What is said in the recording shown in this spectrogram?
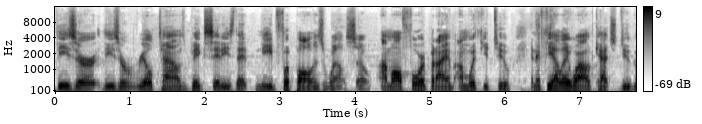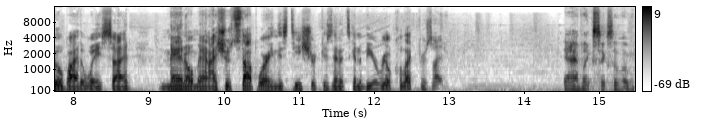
these are these are real towns, big cities that need football as well. So I'm all for it, but I am I'm with you too. And if the LA Wildcats do go by the wayside, man, oh man, I should stop wearing this T-shirt because then it's going to be a real collector's item. Yeah, I have like six of them.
